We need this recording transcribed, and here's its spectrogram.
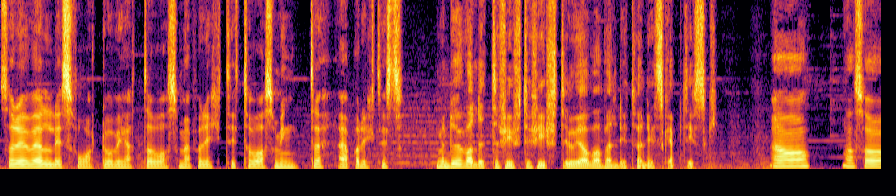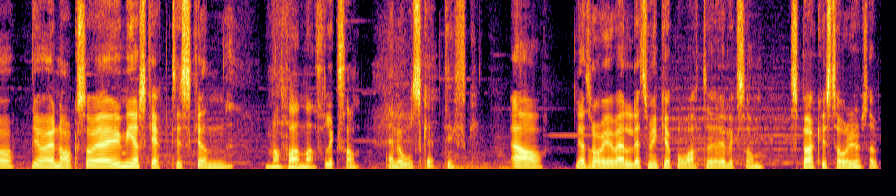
Så det är väldigt svårt att veta vad som är på riktigt och vad som inte är på riktigt. Men du var lite 50-50 och jag var väldigt, väldigt skeptisk. Ja, alltså jag är nog också, jag är mer skeptisk än något annat liksom. En oskeptisk? Ja, jag tror ju väldigt mycket på att det är liksom spökhistorier typ.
